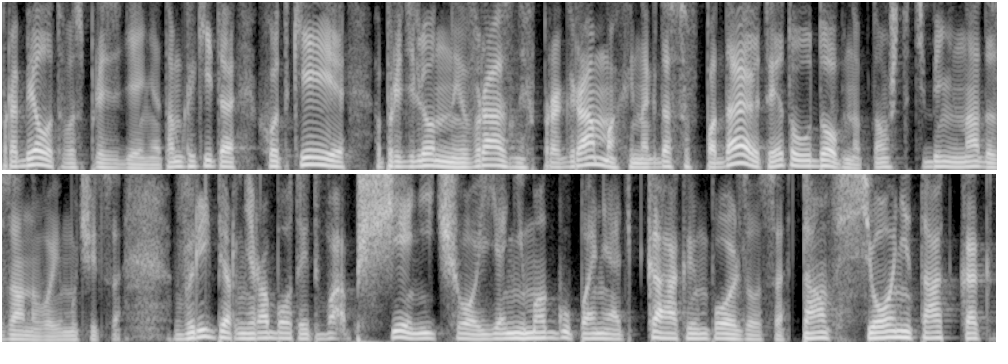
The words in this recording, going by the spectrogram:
Пробел — это воспроизведение. Там какие-то хоткеи определенные в разных программах иногда совпадают, и это удобно, потому что тебе не надо заново им учиться. В Reaper не работает вообще ничего, я не могу понять, как им пользоваться. Там все не так, как,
